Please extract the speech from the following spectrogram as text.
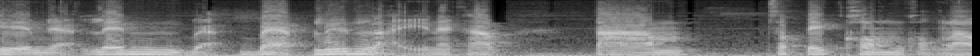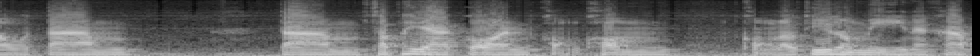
กมเนี่ยเล่นแบบแบบลื่นไหลนะครับ ตาม สเปคคอมของเราตามตามทรัพยากรของคอมของเราที่เรามีนะครับ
